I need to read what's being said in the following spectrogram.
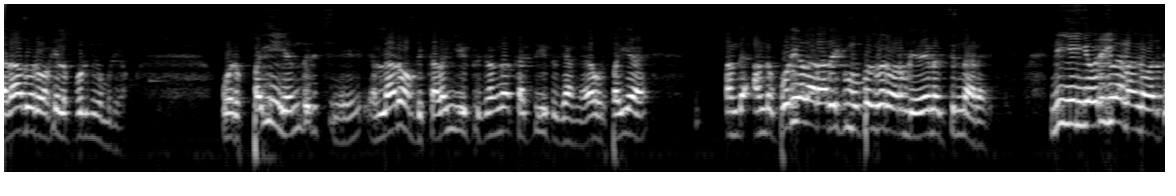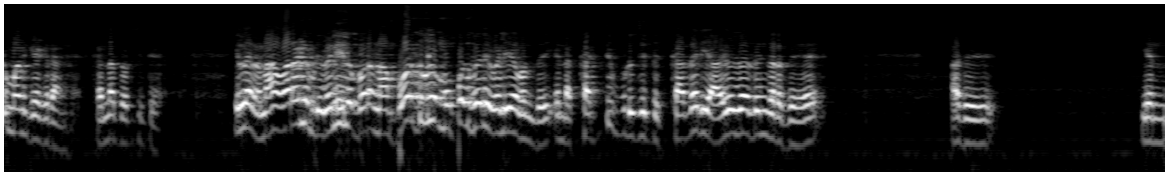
ஏதாவது ஒரு வகையில புரிஞ்சுக்க முடியும். ஒரு பையன் எந்திரிச்சு எல்லாரும் அப்படி கலங்கிட்டு இருக்காங்க கத்திக்கிட்டு இருக்காங்க. ஒரு பையன் அந்த அந்த பொறியாளர் அறைக்கு முப்பது பேர் வர முடியாது. ஏன்னா சின்ன அறை. நீங்க இங்க வரீங்களா? நாங்க வரட்டுமான்னு கேட்குறாங்க கண்ணை தொடச்சிட்டு. இல்ல இல்ல நான் வரேன்னு இப்படி வெளியில போறேன். நான் போறதுக்குள்ள முப்பது பேர் வெளியே வந்து என்னை கட்டி பிடிச்சிட்டு கதறி அழுததுங்கிறது அது என்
